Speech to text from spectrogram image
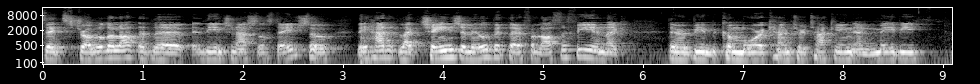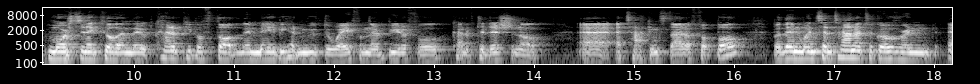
they'd struggled a lot at the the international stage. So they had like changed a little bit their philosophy and like they were being become more counter-attacking and maybe more cynical. And the kind of people thought that they maybe had moved away from their beautiful kind of traditional uh, attacking style of football. But then when Santana took over in uh,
